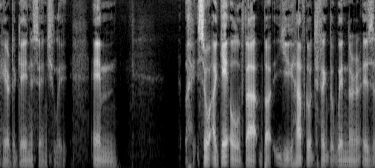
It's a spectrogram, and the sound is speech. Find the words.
heard again essentially. Um, so I get all of that, but you have got to think that when there is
